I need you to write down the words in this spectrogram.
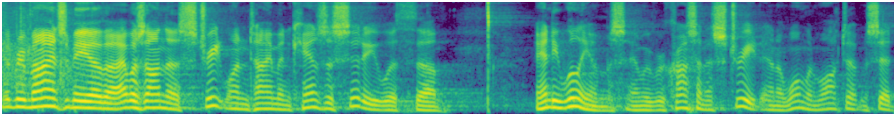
It reminds me of uh, I was on the street one time in Kansas City with uh, Andy Williams, and we were crossing a street, and a woman walked up and said,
